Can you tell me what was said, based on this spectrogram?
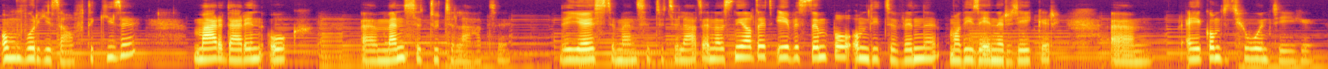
om voor jezelf te kiezen, maar daarin ook uh, mensen toe te laten de juiste mensen toe te laten. En dat is niet altijd even simpel om die te vinden, maar die zijn er zeker. Ehm, en je komt het gewoon tegen.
